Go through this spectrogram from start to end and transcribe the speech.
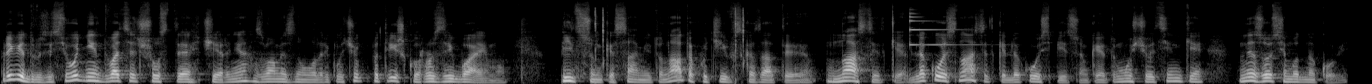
Привіт, друзі! Сьогодні 26 червня. З вами знову Валерій Клочук. Потрішку розрібаємо підсумки саміту НАТО. Хотів сказати наслідки. Для когось наслідки, для когось підсумки, тому що оцінки не зовсім однакові.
